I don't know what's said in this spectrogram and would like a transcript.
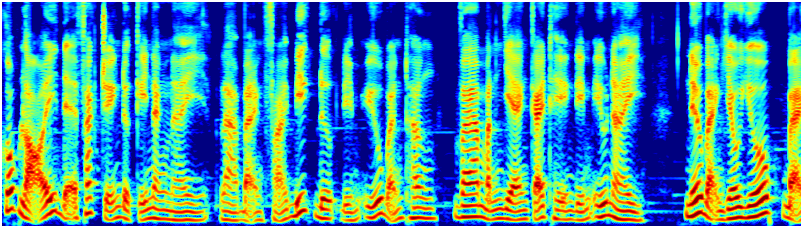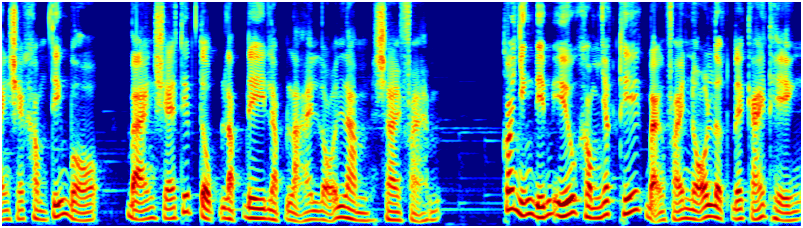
Cốt lõi để phát triển được kỹ năng này là bạn phải biết được điểm yếu bản thân và mạnh dạn cải thiện điểm yếu này. Nếu bạn giấu dốt, bạn sẽ không tiến bộ. Bạn sẽ tiếp tục lặp đi lặp lại lỗi lầm, sai phạm. Có những điểm yếu không nhất thiết bạn phải nỗ lực để cải thiện.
